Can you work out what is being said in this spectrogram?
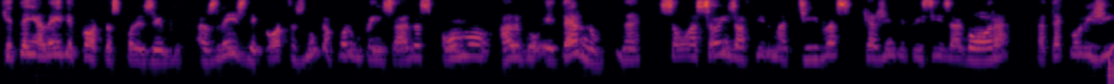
que tem a lei de cotas, por exemplo. As leis de cotas nunca foram pensadas como algo eterno, né? São ações afirmativas que a gente precisa agora até corrigir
